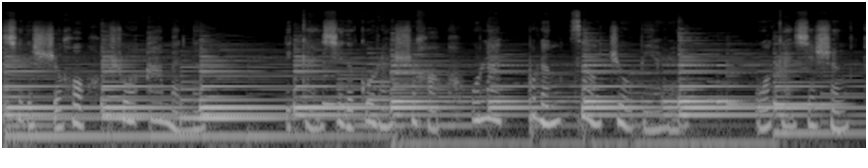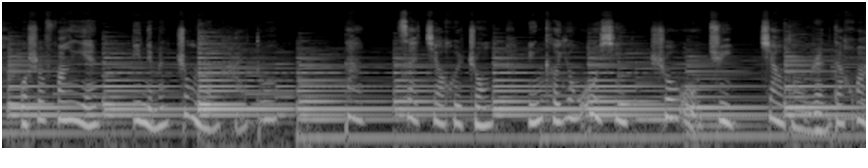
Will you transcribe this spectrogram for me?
谢的时候说阿门呢？你感谢的固然是好，无奈不能造就别人。我感谢神，我说方言比你们众人还多，但在教会中，宁可用悟性说五句教导人的话，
